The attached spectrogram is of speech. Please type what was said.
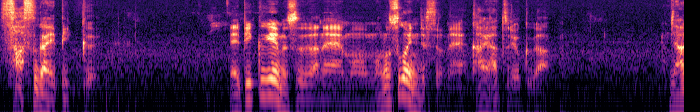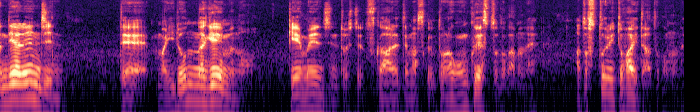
さすがエピック。エピックゲームズはねもうものすごいんですよね開発力が。アンリアルエンジンって、まあ、いろんなゲームのゲームエンジンとして使われてますけど「ドラゴンクエスト」とかもねあとストリートファイターとかもね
